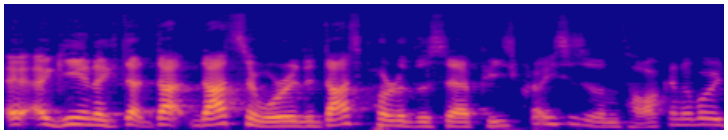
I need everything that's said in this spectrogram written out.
again, like that, that that's a worry. That that's part of the set piece crisis that I'm talking about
